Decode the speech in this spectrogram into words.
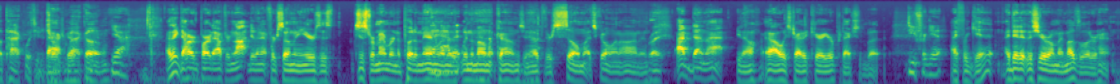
a pack with you to charge Back them up, back up. yeah. yeah. I think the hard part after not doing it for so many years is just remembering to put them in when the, when the moment comes. You know, 'cause there's so much going on, and Right. I've done that. You know, I always try to carry ear protection, but Do you forget? I forget. I did it this year on my muzzleloader hunt.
